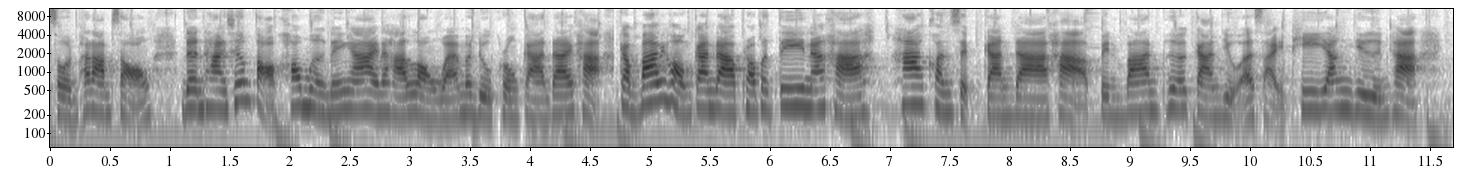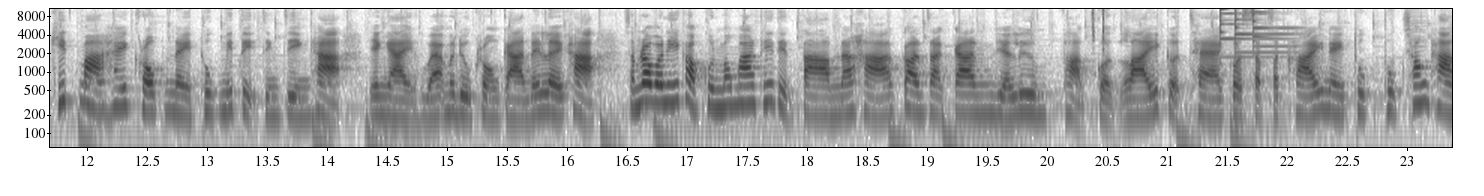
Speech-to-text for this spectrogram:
โซนพระราม 2 เดินทางเชื่อมต่อเข้าเมืองได้ง่ายนะคะ ลองแวะมาดูโครงการได้ค่ะ กับบ้านของการดา property นะคะ5คอนเซปต์การดาค่ะ เป็นบ้านเพื่อการอยู่อาศัยที่ยั่งยืนค่ะ คิดมาให้ครบในทุกมิติจริง ๆ ค่ะ ยังไงแวะมาดูโครงการได้เลยค่ะสำหรับวันนี้ขอบคุณมาก ๆ ที่ติดตามนะคะ ก่อนจากกันอย่าลืมฝากกดไลค์กดแชร์ กด subscribe ในทุก ๆ ช่องทาง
